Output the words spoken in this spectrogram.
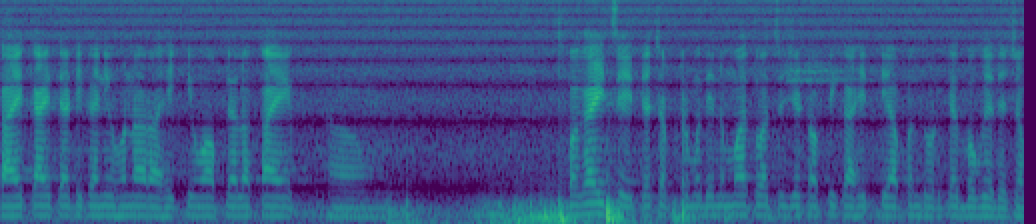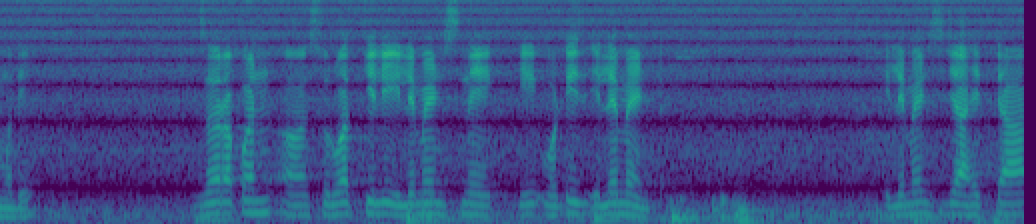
काय काय त्या ठिकाणी होणार आहे किंवा आपल्याला काय बघायचे त्या चॅप्टरमध्ये महत्त्वाचे जे टॉपिक आहेत ते आपण थोडक्यात बघूया त्याच्यामध्ये. जर आपण सुरुवात केली इलिमेंट्सने की व्हॉट इज इलिमेंट इलिमेंट्स जे आहेत त्या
